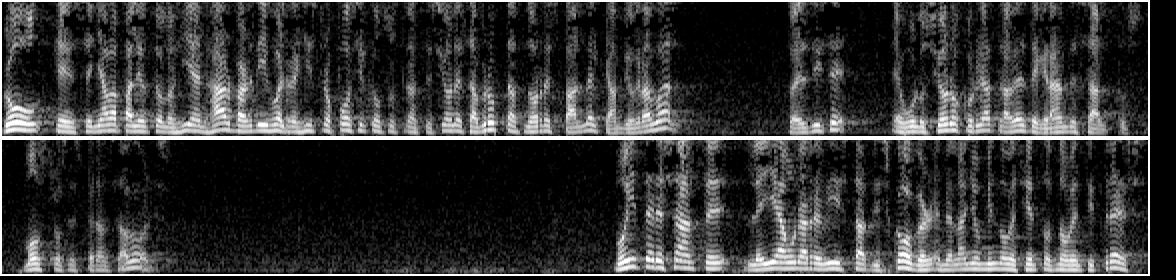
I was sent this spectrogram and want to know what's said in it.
Gould, que enseñaba paleontología en Harvard, dijo el registro fósil con sus transiciones abruptas no respalda el cambio gradual. Entonces dice, evolución ocurrió a través de grandes saltos, monstruos esperanzadores. Muy interesante, leía una revista Discover en el año 1993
